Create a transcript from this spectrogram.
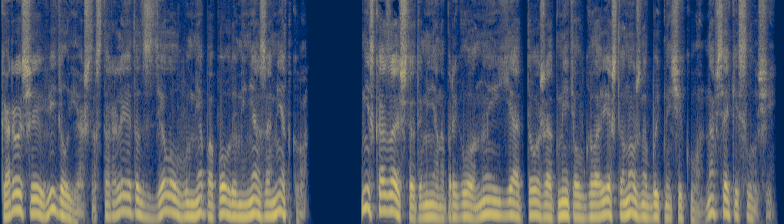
Короче, видел я, что Старлей этот сделал в уме по поводу меня заметку. Не сказать, что это меня напрягло, но и я тоже отметил в голове, что нужно быть начеку, на всякий случай.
